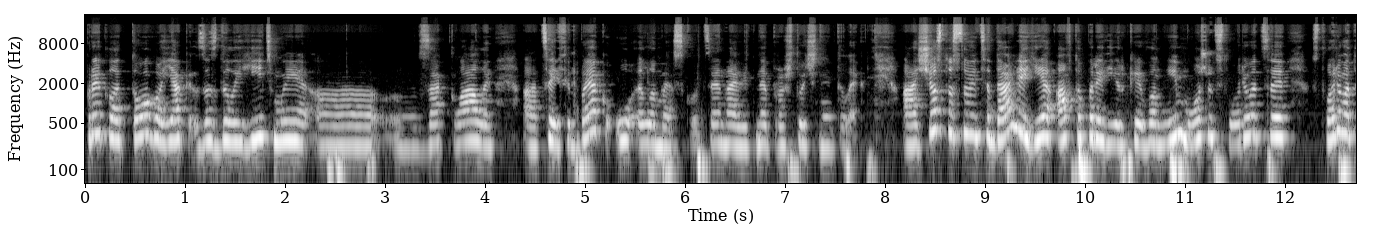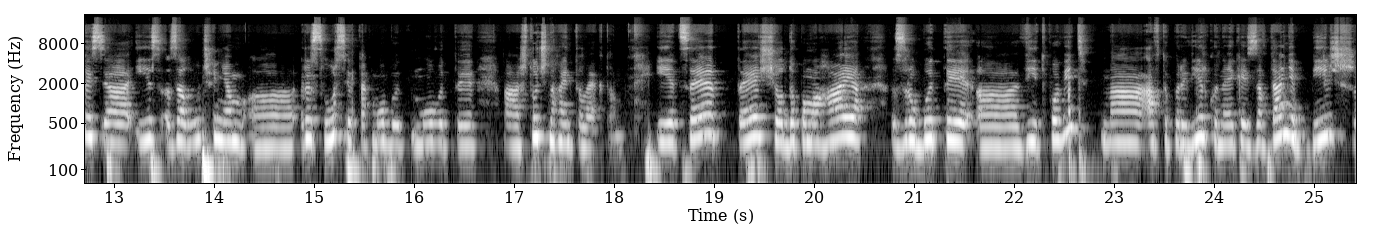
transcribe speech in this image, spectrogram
приклад того, як заздалегідь ми е, заклали а, цей фідбек у. -ку. Це навіть не про штучний інтелект. А що стосується далі, є автоперевірки. Вони можуть створюватися створюватися із залученням ресурсів, так мовити, штучного інтелекту. І це те, що допомагає зробити відповідь на автоперевірку на якесь завдання більш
